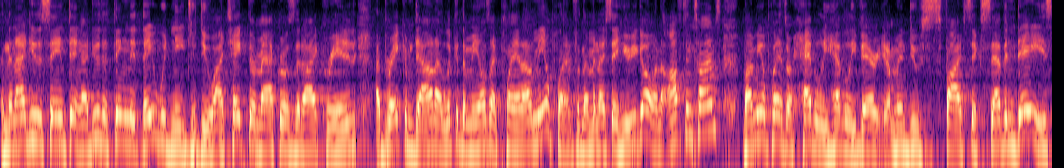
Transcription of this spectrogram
and then I do the same thing. I do the thing that they would need to do. I take their macros that I created, I break them down, I look at the meals, I plan out a meal plan for them, and I say, here you go. And oftentimes, my meal plans are heavily, heavily varied. I'm going to do five, six, seven days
